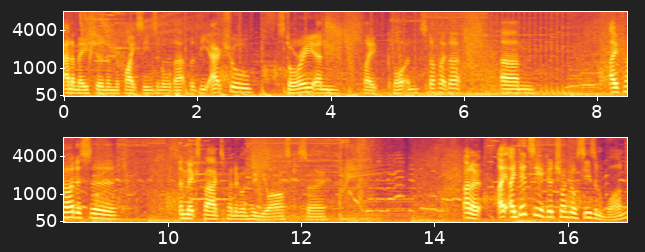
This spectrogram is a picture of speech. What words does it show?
animation and the fight scenes and all that, but the actual story and like plot and stuff like that, um, I've heard it's a a mixed bag depending on who you ask, so... I don't know, I, I did see a good chunk of Season 1,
